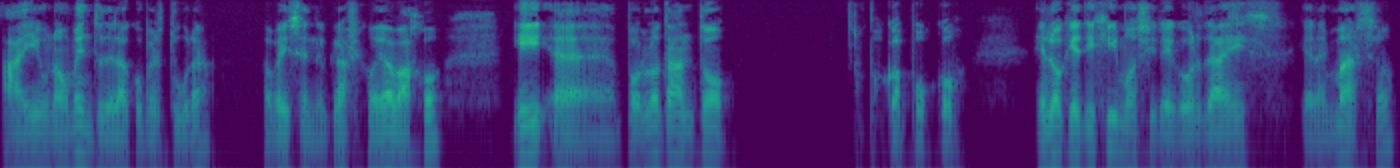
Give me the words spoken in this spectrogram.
hay un aumento de la cobertura, lo veis en el gráfico de abajo, y eh, por lo tanto, poco a poco. Es lo que dijimos, si recordáis, que era en marzo,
